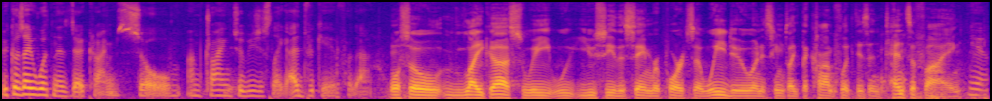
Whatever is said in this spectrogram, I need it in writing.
because I witnessed their crimes. So I'm trying to be just like advocate for that. Well, so like us, we, we you see the same reports that we do, and it seems like the conflict is intensifying, Yeah.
